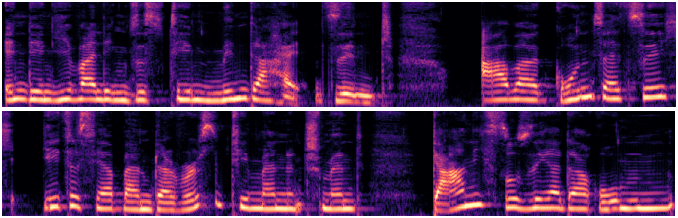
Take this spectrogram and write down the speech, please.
in den jeweiligen Systemen Minderheiten sind. Aber grundsätzlich geht es ja beim Diversity Management gar nicht so sehr darum,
